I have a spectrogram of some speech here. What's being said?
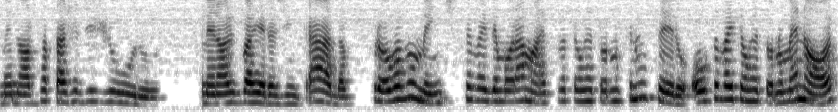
menor sua taxa de juros, menores barreiras de entrada, provavelmente você vai demorar mais para ter um retorno financeiro. Ou você vai ter um retorno menor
